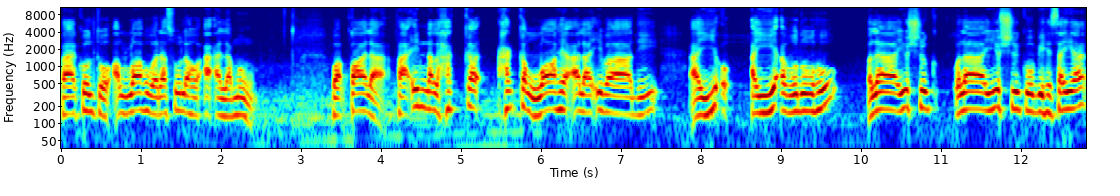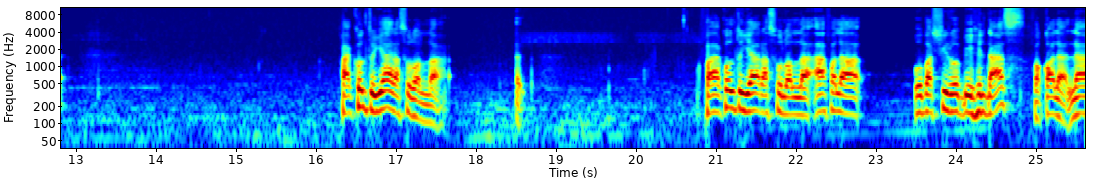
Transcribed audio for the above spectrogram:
فقلت الله ورسوله أعلم. وقال فإن الحق حق الله على عبادي أن يعبدوه ولا يشرك ولا يشرك به شيئا. فقلت يا رسول الله ফাকল তু ইয়া রাসুল আল্লাহ আফালা উবাসির বিহিল নাস? ফকলা, লা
